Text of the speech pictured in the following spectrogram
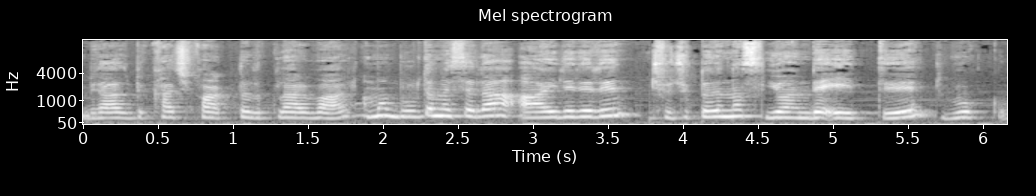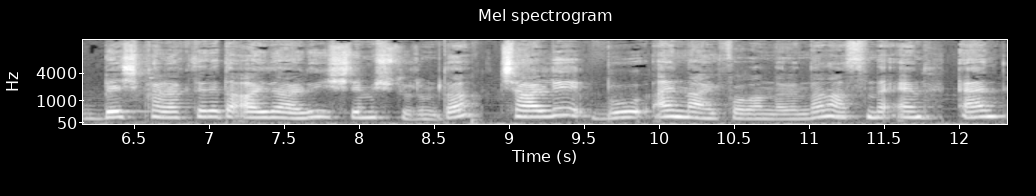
biraz birkaç farklılıklar var. Ama burada mesela ailelerin çocukları nasıl yönde eğittiği bu beş karaktere de ayrı ayrı işlemiş durumda. Charlie bu en naif olanlarından aslında en en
